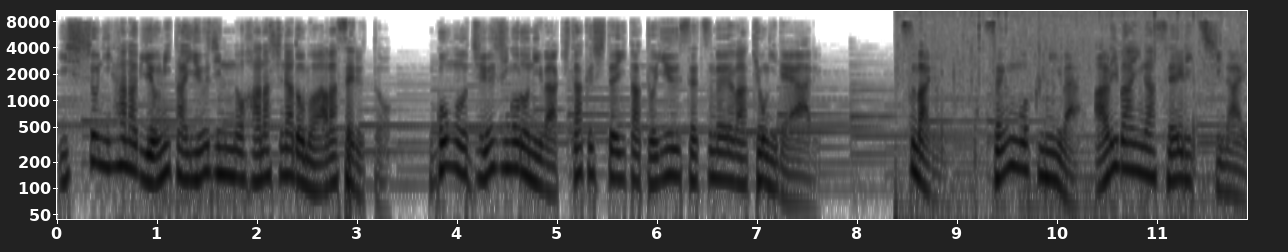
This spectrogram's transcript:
一緒に花火を見た友人の話なども合わせると午後10時頃には帰宅していたという説明は虚偽である。つまり戦国にはアリバイが成立しない。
